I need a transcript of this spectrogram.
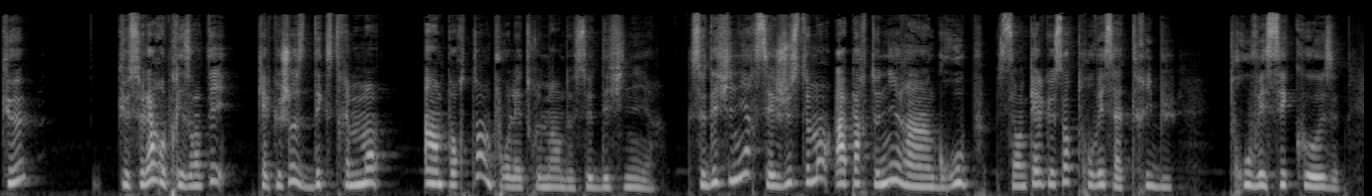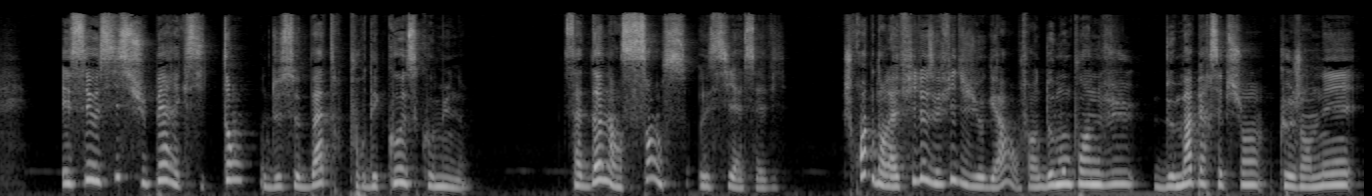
que, que cela représentait quelque chose d'extrêmement important pour l'être humain de se définir. Se définir, c'est justement appartenir à un groupe, c'est en quelque sorte trouver sa tribu, trouver ses causes. Et c'est aussi super excitant de se battre pour des causes communes. Ça donne un sens aussi à sa vie. Je crois que dans la philosophie du yoga, enfin de mon point de vue, de ma perception que j'en ai,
